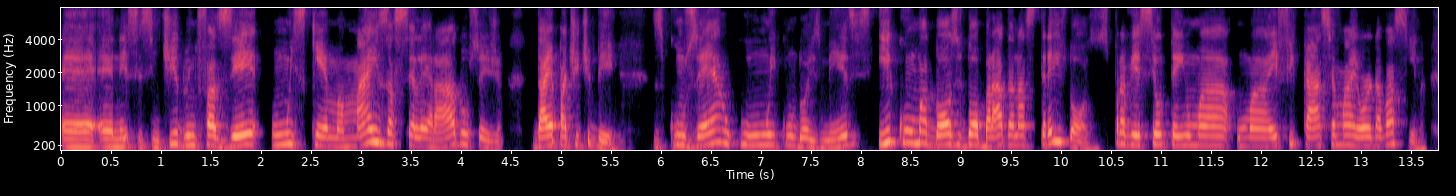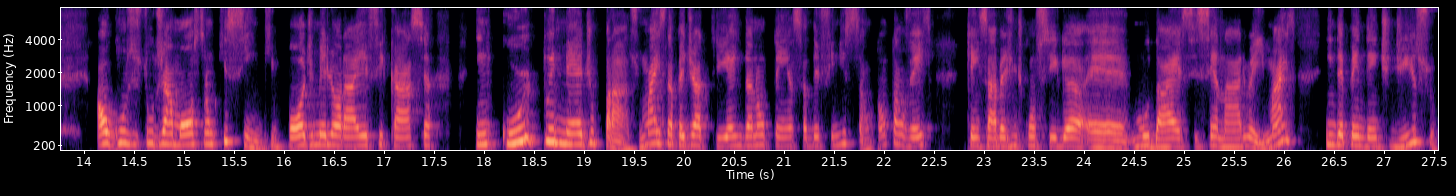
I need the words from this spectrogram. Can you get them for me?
é, é, nesse sentido, em fazer um esquema mais acelerado, ou seja, da hepatite B com zero, com um e com dois meses, e com uma dose dobrada nas três doses, para ver se eu tenho uma, uma eficácia maior da vacina. Alguns estudos já mostram que sim, que pode melhorar a eficácia em curto e médio prazo, mas na pediatria ainda não tem essa definição. Então, talvez, quem sabe, a gente consiga é, mudar esse cenário aí. Mas, independente disso,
